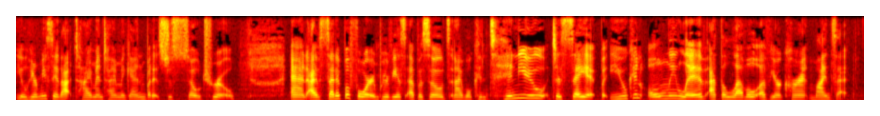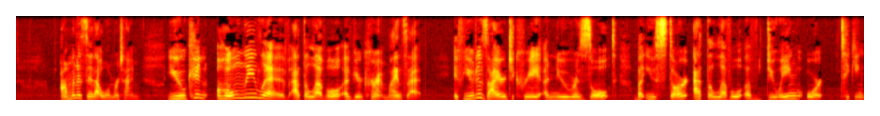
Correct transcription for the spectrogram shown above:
You'll hear me say that time and time again, but it's just so true. And I've said it before in previous episodes, and I will continue to say it, but you can only live at the level of your current mindset. I'm going to say that one more time. You can only live at the level of your current mindset. If you desire to create a new result, but you start at the level of doing or taking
